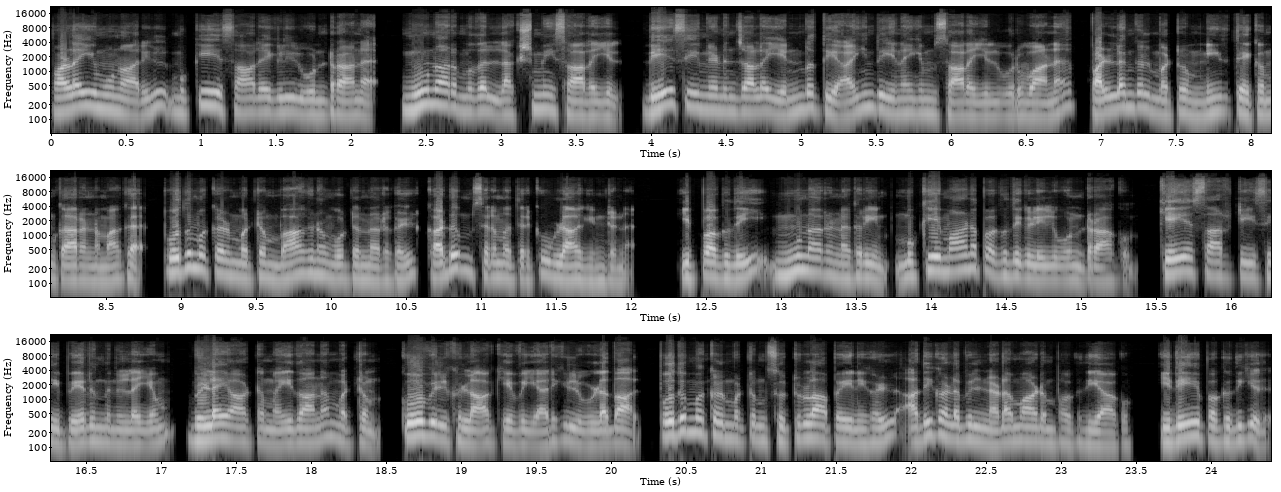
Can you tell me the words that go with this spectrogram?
பழைய மூணாறில் முக்கிய சாலைகளில் ஒன்றான மூணார் முதல் லக்ஷ்மி சாலையில் தேசிய நெடுஞ்சாலை எண்பத்தி ஐந்து இணையும் சாலையில் உருவான பள்ளங்கள் மற்றும் நீர்த்தேக்கம் காரணமாக பொதுமக்கள் மற்றும் வாகன ஓட்டுநர்கள் கடும் சிரமத்திற்கு உள்ளாகின்றனர். இப்பகுதி மூணாறு நகரின் முக்கியமான பகுதிகளில் ஒன்றாகும். கேஎஸ்ஆர்டிசி பேருந்து நிலையம் விளையாட்டு மைதானம் மற்றும் கோவில்கள் ஆகியவை அருகில் உள்ளதால் பொதுமக்கள் மற்றும் சுற்றுலா பயணிகள் அதிக அளவில் நடமாடும் பகுதியாகும். இதே பகுதியில்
